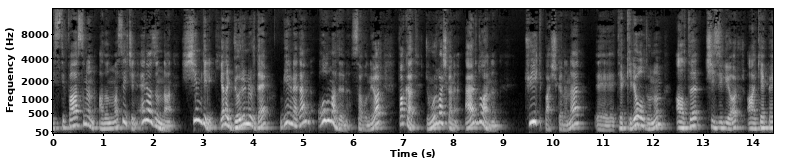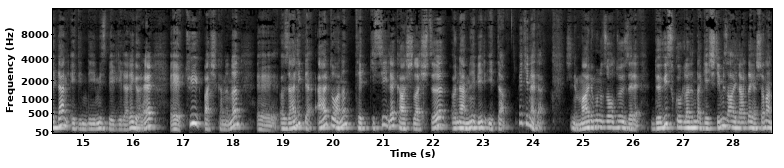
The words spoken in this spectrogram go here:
istifasının alınması için en azından şimdilik ya da görünürde bir neden olmadığını savunuyor. Fakat Cumhurbaşkanı Erdoğan'ın TÜİK Başkanı'na e, tepkili olduğunun altı çiziliyor. AKP'den edindiğimiz bilgilere göre e, TÜİK Başkanı'nın e, özellikle Erdoğan'ın tepkisiyle karşılaştığı önemli bir iddia. Peki neden? Şimdi malumunuz olduğu üzere döviz kurlarında geçtiğimiz aylarda yaşanan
